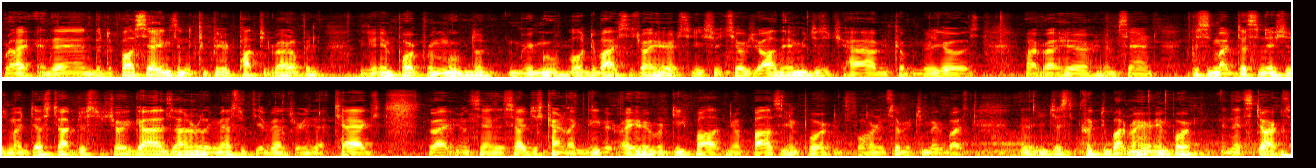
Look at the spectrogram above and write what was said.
right, and then the default settings in the computer pops it right open. You can import from removable, removable devices right here. See, so it shows you all the images that you have and a couple videos right right here. And I'm saying this is my destination, is my desktop, just to show you guys. I don't really mess with the events or any of that tags, right? You know what I'm saying? This I just kind of like leave it right here where default, you know, files to import. It's 472 megabytes, and then you just click the button right here, import, and it starts.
